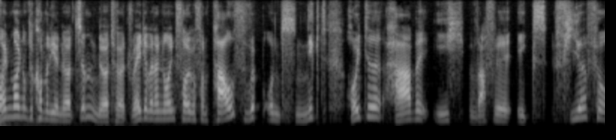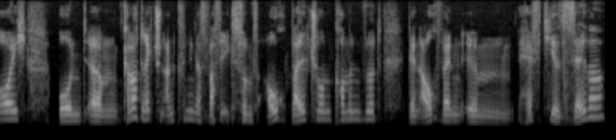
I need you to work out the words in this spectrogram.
Moin Moin und willkommen hier Nerds im Nerdhurt Radio bei einer neuen Folge von Pause, Whip und Snicked. Heute habe ich Waffe X4 für euch und ähm, kann auch direkt schon ankündigen, dass Waffe X5 auch bald schon kommen wird. Denn auch wenn im Heft hier selber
